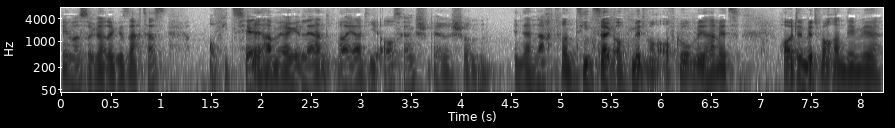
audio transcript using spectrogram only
dem, was du gerade gesagt hast. Offiziell haben wir ja gelernt, war ja die Ausgangssperre schon in der Nacht von Dienstag auf Mittwoch aufgehoben. Wir haben jetzt heute Mittwoch, an dem wir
